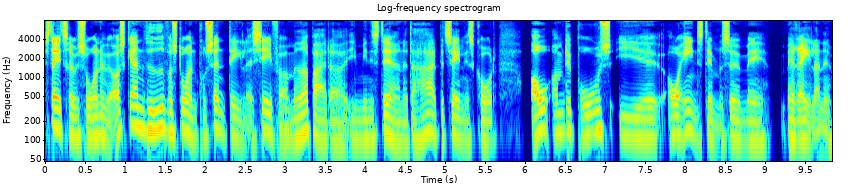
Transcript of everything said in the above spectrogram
Statsrevisorerne vil også gerne vide, hvor stor en procentdel af chefer og medarbejdere i ministerierne, der har et betalingskort, og om det bruges i øh, overensstemmelse med, med reglerne.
